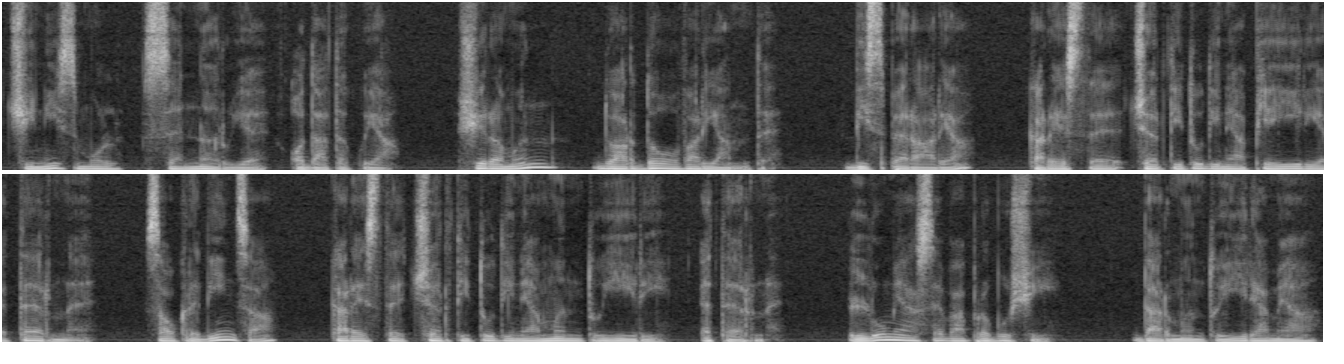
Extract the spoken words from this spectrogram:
cinismul se năruie odată cu ea. Și rămân doar două variante. Disperarea, care este certitudinea pieirii eterne, sau credința, care este certitudinea mântuirii eterne. Lumea se va prăbuși, dar mântuirea mea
